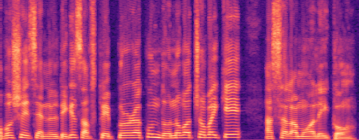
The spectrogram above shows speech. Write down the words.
অবশ্যই চ্যানেলটিকে সাবস্ক্রাইব করে রাখুন। ধন্যবাদ সবাইকে। আসসালামু আলাইকুম।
